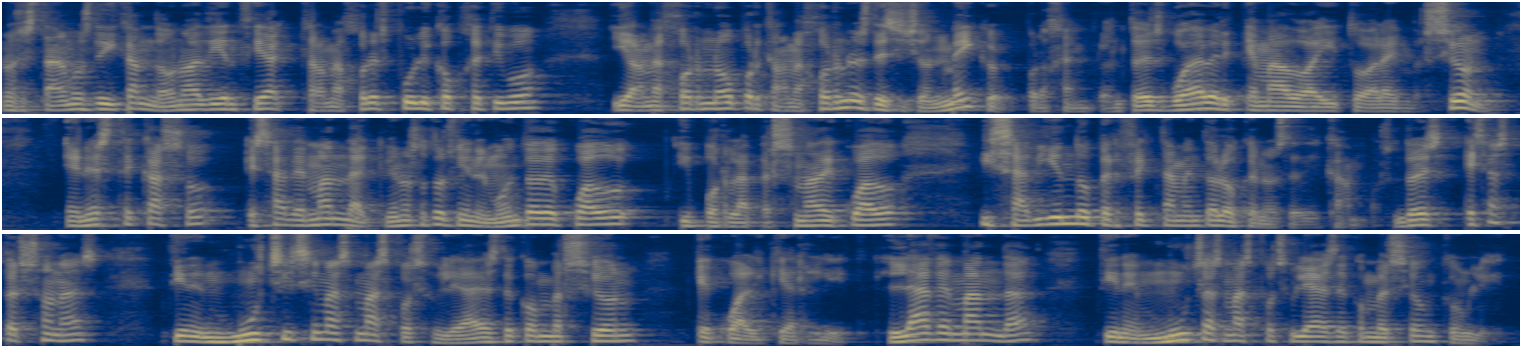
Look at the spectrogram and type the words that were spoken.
nos estamos dedicando a una audiencia que a lo mejor es público objetivo y a lo mejor no, porque a lo mejor no es decision maker, por ejemplo. Entonces voy a haber quemado ahí toda la inversión. En este caso, esa demanda que nosotros viene en el momento adecuado y por la persona adecuada y sabiendo perfectamente a lo que nos dedicamos. Entonces, esas personas tienen muchísimas más posibilidades de conversión que cualquier lead. La demanda tiene muchas más posibilidades de conversión que un lead.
